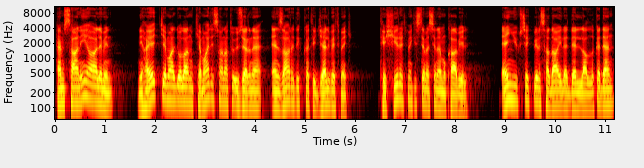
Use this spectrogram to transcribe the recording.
Hem sani alemin nihayet cemalde olan kemali sanatı üzerine enzar dikkati celbetmek, teşhir etmek istemesine mukabil, en yüksek bir sada ile dellallık eden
